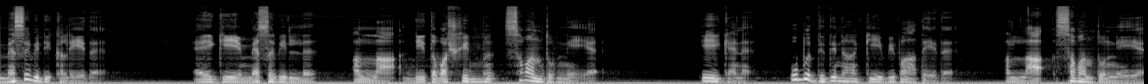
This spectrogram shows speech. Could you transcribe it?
මැසවිඩි කළේද? ඇයගේ මැසවිල්ල අල්ලා නීත වශයෙන්ම සවන්දුන්නේය ඒ ගැන ඔබ දෙදිනාගේ විවාදේද අල්ලා සවන්තුන්නේය.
